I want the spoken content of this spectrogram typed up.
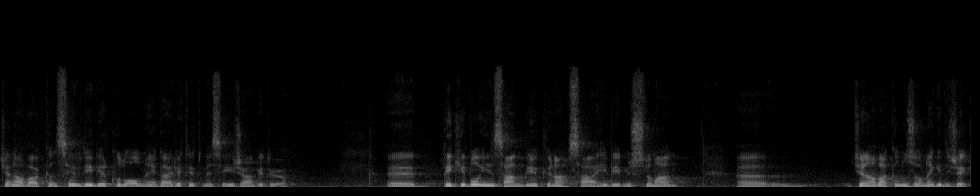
Cenab-ı Hakk'ın sevdiği bir kul olmaya gayret etmesi icap ediyor. Ee, peki bu insan, büyük günah sahibi, Müslüman, e, Cenab-ı Hakk'ın huzuruna gidecek.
